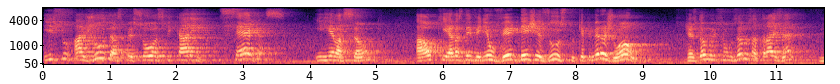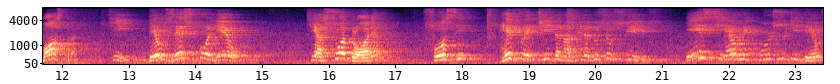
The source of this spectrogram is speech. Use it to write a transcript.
isso ajuda as pessoas a ficarem cegas em relação ao que elas deveriam ver de Jesus, porque 1 João, já estudamos isso uns anos atrás, né? Mostra que Deus escolheu que a sua glória fosse refletida na vida dos seus filhos. Este é o recurso de Deus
